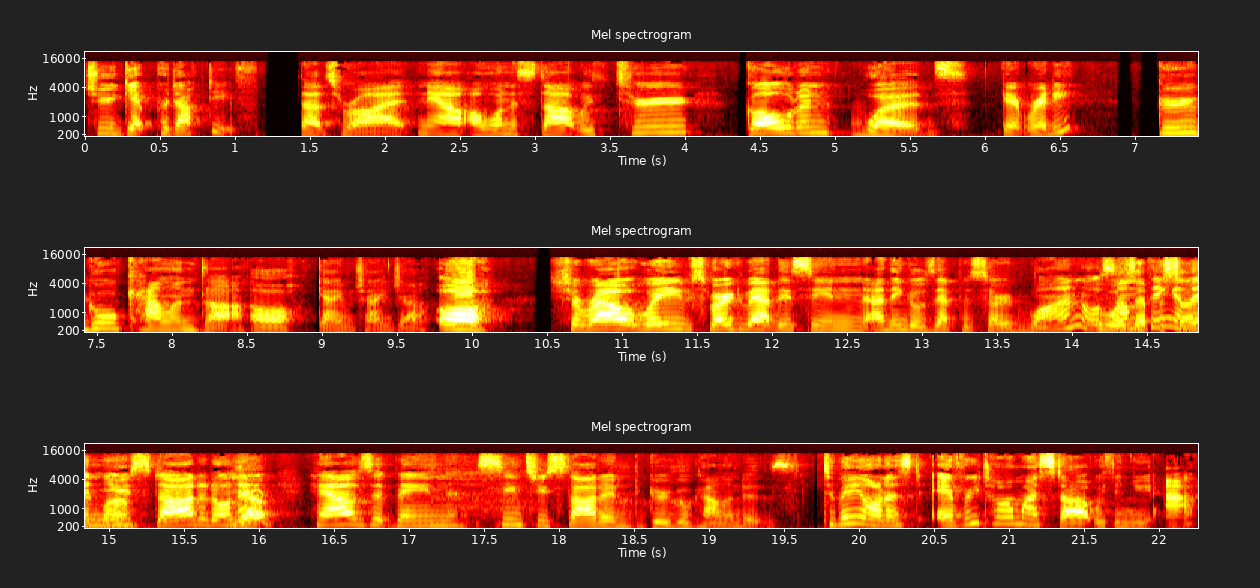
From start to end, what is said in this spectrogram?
to get productive. That's right. Now, I want to start with two golden words. Get ready? Google Calendar. Oh, game changer. Oh, Sharelle, we spoke about this in I think it was episode one or something, and then you started on Yep. it. How's it been since you started Google Calendars? To be honest, every time I start with a new app,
